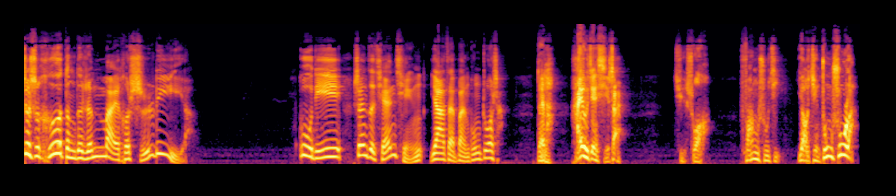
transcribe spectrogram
这是何等的人脉和实力呀！顾迪身子前倾，压在办公桌上。对了，还有件喜事儿。据说方书记要进中书了，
